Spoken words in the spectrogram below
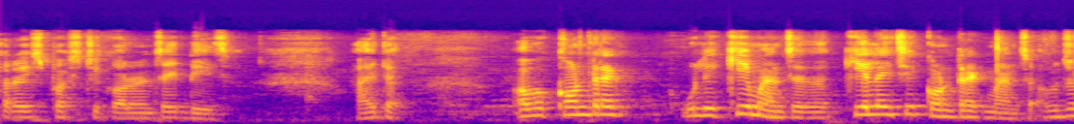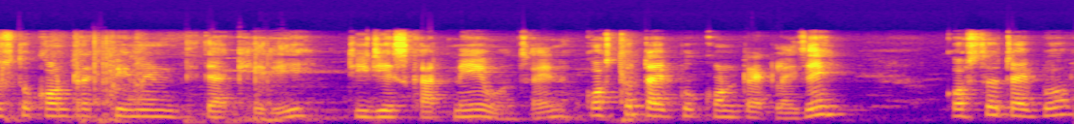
तर स्पष्टीकरण चाहिँ दिएछ। है त? अब कन्ट्र्याक्ट उसले के मान्छ त? केलाई चाहिँ कन्ट्र्याक्ट मान्छ? अब जस्तो कन्ट्र्याक्ट पेमेन्ट दिँदाखेरि टिडिएस काट्ने भन्छ होइन? कस्तो टाइपको कन्ट्र्याक्टलाई चाहिँ कस्तो टाइपको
